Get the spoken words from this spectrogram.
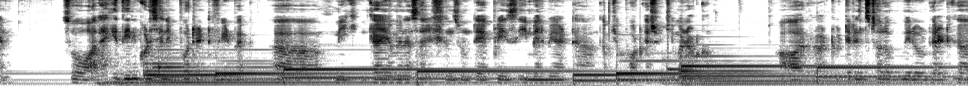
అని. సో అలాగే దీనికి కూడా చాలా ఇంపార్టెంట్ ఫీడ్బ్యాక్. మీకు ఇంకా ఏమైనా సజెషన్స్ ఉంటే ప్లీజ్ ఈమెయిల్ మీ అట్ గప్చు పాడ్కాస్ట్ నుంచి ఈమెయిల్ కామ్ ఆర్ ట్విట్టర్ ఇన్స్టాలో మీరు డైరెక్ట్గా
